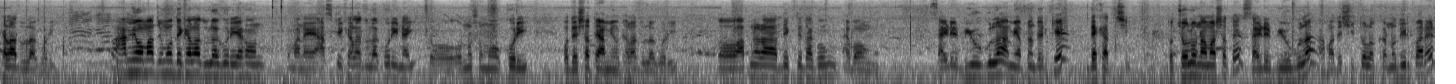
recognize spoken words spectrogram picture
খেলাধুলা করি। তো আমিও মাঝে মধ্যে খেলাধুলা করি, এখন মানে আজকে খেলাধুলা করি নাই, তো অন্য সময় করি, ওদের সাথে আমিও খেলাধুলা করি। তো আপনারা দেখতে থাকুন এবং সাইডের ভিউগুলা আমি আপনাদেরকে দেখাচ্ছি। তো চলুন আমার সাথে সাইডের ভিউগুলা আমাদের শীতলক্ষা নদীর পাড়ের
